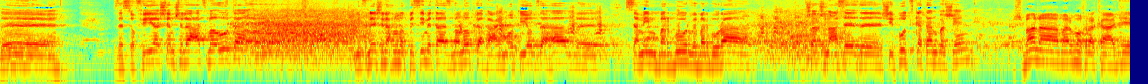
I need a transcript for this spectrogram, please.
זה... זה סופי השם של העצמאות? או... לפני שאנחנו מדפיסים את ההזמנות ככה עם אותיות זהב, שמים ברבור וברבורה, אפשר שנעשה איזה שיפוץ קטן בשם? שמע נא, מר מוחרקה, אני,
